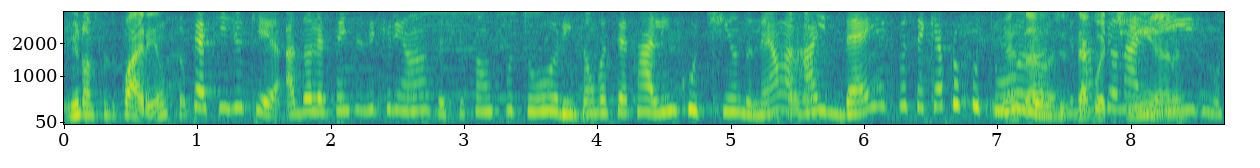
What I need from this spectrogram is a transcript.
1940. Você atinge o quê? Adolescentes e crianças, que são o futuro. Então você tá ali incutindo nela a ideia que você quer pro futuro. Verdade. De Zé Gotinha, né? nacionalismo.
